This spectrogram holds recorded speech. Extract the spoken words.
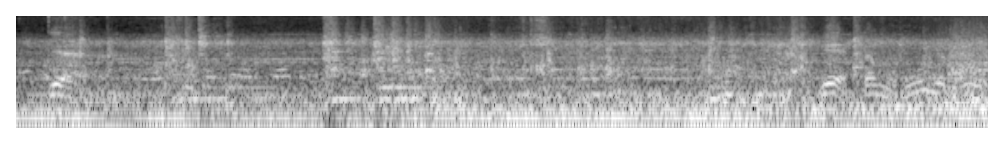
Yeah. Yeah, trong một vô đây.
